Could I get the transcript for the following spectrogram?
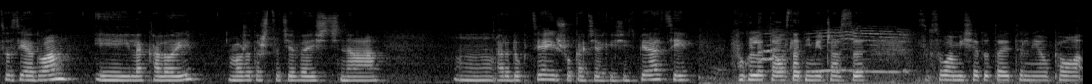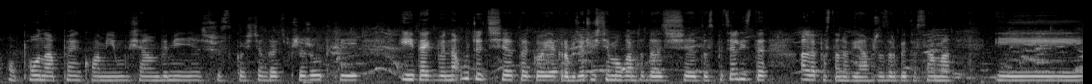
co zjadłam i ile kalorii. Może też chcecie wejść na mm, redukcję i szukacie jakiejś inspiracji. W ogóle to ostatnimi czasy zepsuła mi się tutaj tylnie opona, opona pękła mi, musiałam wymieniać wszystko, ściągać przerzutki i tak jakby nauczyć się tego, jak robić. Oczywiście mogłam to dać do specjalisty, ale postanowiłam, że zrobię to sama i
